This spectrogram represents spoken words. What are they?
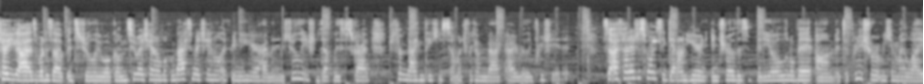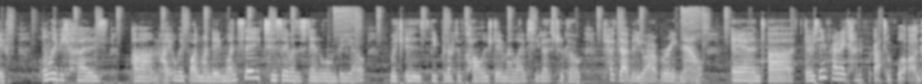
Yo you guys, what is up? It's Julie. Welcome to my channel. Welcome back to my channel. If you're new here, hi, my name is Julie. You should definitely subscribe. Just come back and thank you so much for coming back. I really appreciate it. So I kind of just wanted to get on here and intro this video a little bit. Um, it's a pretty short week in my life, only because um, I only vlog Monday and Wednesday. Tuesday was a standalone video, which is a productive college day in my life. So you guys should go check that video out right now. And uh, Thursday and Friday, I kind of forgot to vlog.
